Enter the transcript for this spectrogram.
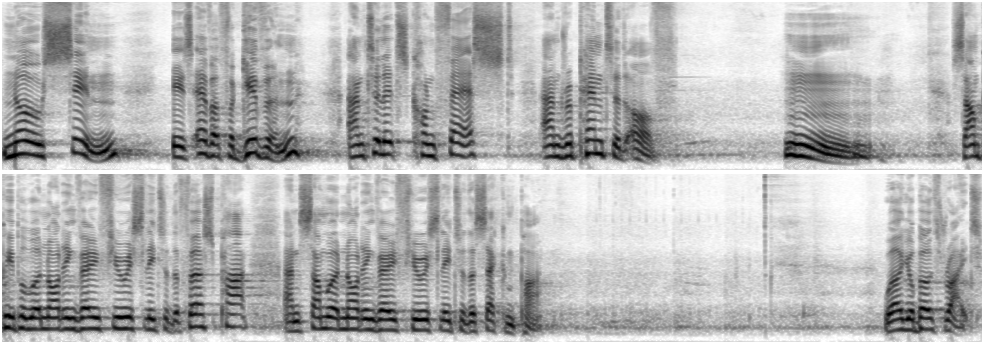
no sin is ever forgiven until it's confessed and repented of. Hmm. Some people were nodding very furiously to the first part, and some were nodding very furiously to the second part. Well, you're both right,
